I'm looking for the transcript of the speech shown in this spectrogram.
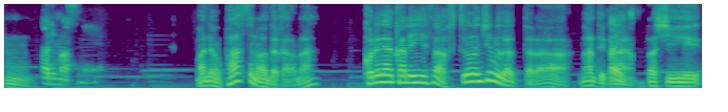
うん、ありますね。まあでもパーソナルだからな。これが仮にさ、普通のジムだったら、なんていうかな、はい私、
